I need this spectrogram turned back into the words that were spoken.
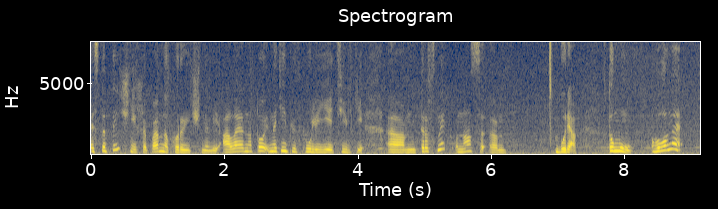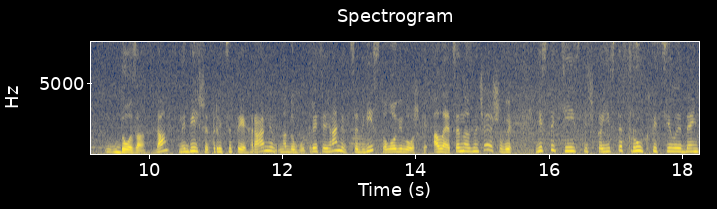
естетичніше, певно, коричневі, але на той на тій півкулі є тільки ем, тросник, у нас ем, буряк. Тому головне доза, да? не більше 30 грамів на добу. 30 грамів це 2 столові ложки. Але це не означає, що ви їсте тістечка, їсте фрукти цілий день,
